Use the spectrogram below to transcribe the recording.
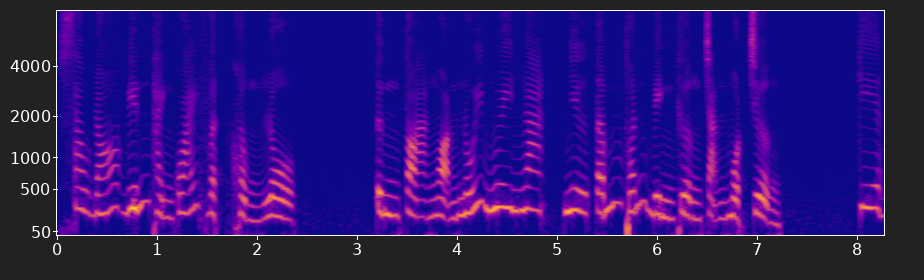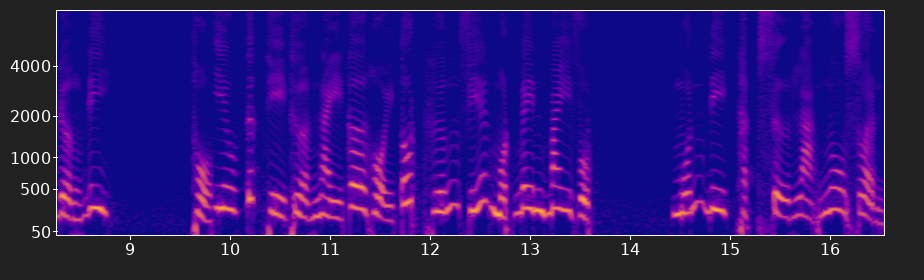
Sau đó biến thành quái vật khổng lồ. Từng tòa ngọn núi nguy nga như tấm thuẫn bình thường chặn một trường. Kia đường đi. Thổ yêu tức thì thừa này cơ hội tốt hướng phía một bên bay vụt. Muốn đi thật sự là ngu xuẩn.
